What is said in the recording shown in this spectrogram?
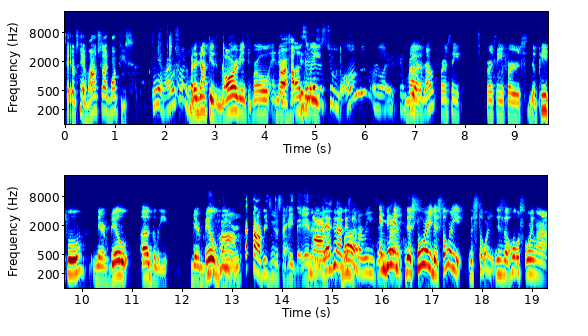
Hey, yo, Tay, why don't you like One Piece? yeah, why don't you? But the junk is garbage, bro, and they're Bruh, how- is it ugly. because it's too long or like? Bruh, Yeah, first thing, first thing first. The people, they're built ugly. They're built Uh-huh. weird. That's not a reason just to hate the anime. Nah, though. that's not that's Bruh. not a reason. And then bruh. the story, the story, the story. There's a whole storyline.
